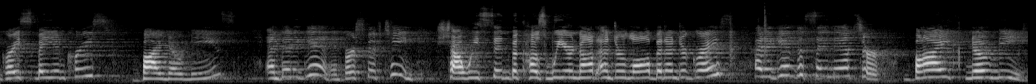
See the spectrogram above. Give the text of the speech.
grace may increase? By no means. And then again in verse 15, shall we sin because we are not under law but under grace? And again, the same answer by no means.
